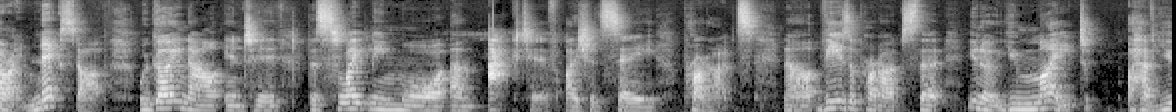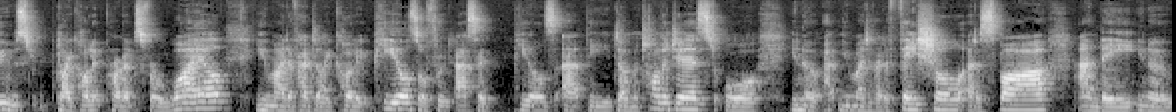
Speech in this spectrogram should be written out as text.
All right, next up, we're going now into the slightly more um, active, I should say, products. Now, these are products that, you know, you might have used glycolic products for a while. You might have had glycolic peels or fruit acid peels at the dermatologist or you know you might have had a facial at a spa and they you know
